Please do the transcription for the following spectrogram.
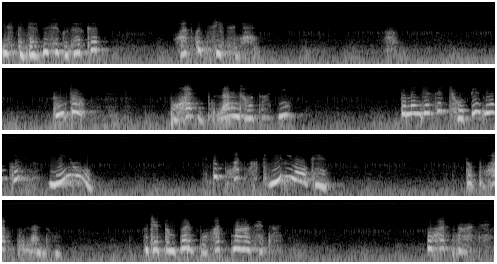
इस तजर्बे से गुजरकर बहुत कुछ सीख लिया है। तुम तो बहुत बुलंद हो, दानी। तुम जैसे छोटे लोग को नहीं हो। तो बहुत फकीर लोग हैं। तो बहुत बुलंद हो। मुझे तुम पर बहुत नाज है दानी बहुत नाज है।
